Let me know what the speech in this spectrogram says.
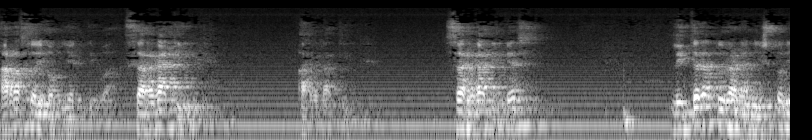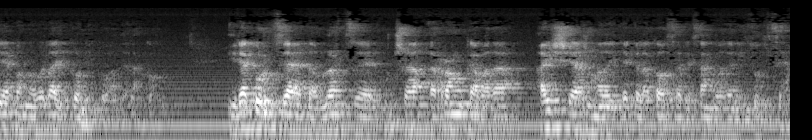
Arrazoi objektiboa. Zergatik? Argatik. Zergatik ez? Literaturaren historiako novela ikonikoa delako. Irakurtzea eta ulertzea utxa erronka bada, aixe asma daitekelako zer izango den itzultzea.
